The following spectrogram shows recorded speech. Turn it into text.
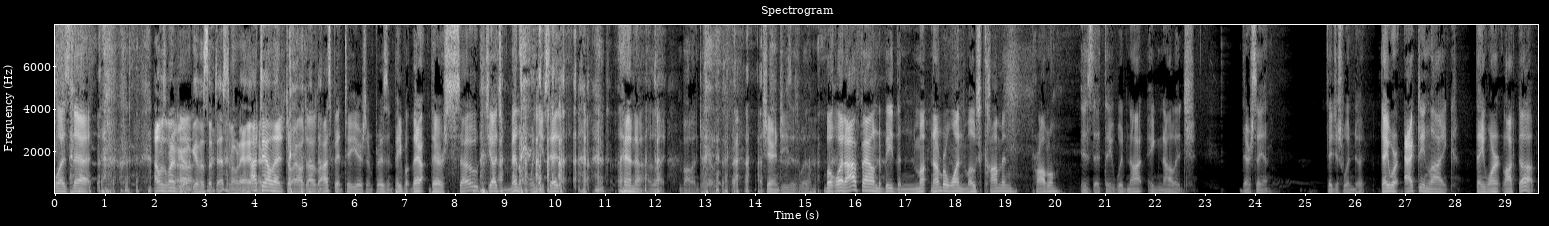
was that I was wondering if you were going to give us a testimony. I, I tell heard. that story all the time. I spent two years in prison. People, they're they're so judgmental when you said it, and uh, I was like voluntarily sharing Jesus with them. But what I found to be the number one most common problem is that they would not acknowledge their sin. They just wouldn't do it. They were acting like they weren't locked up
